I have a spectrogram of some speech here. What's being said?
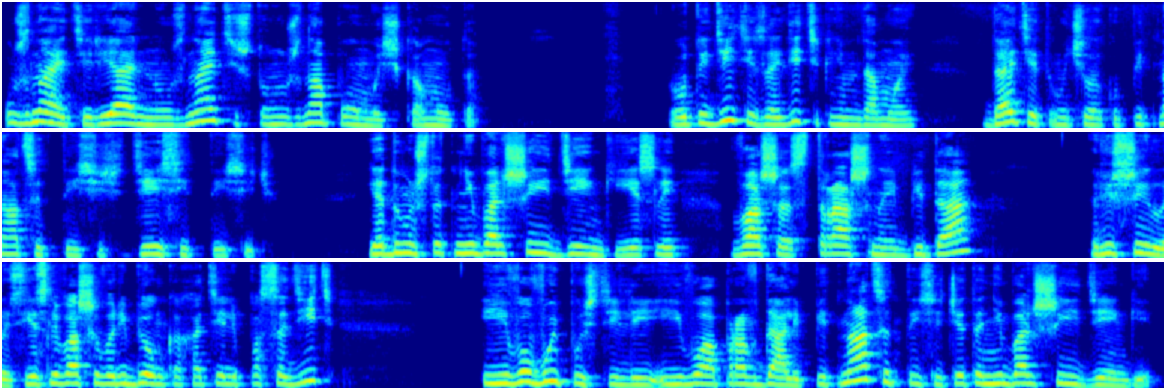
узнайте, реально узнайте, что нужна помощь кому-то. Вот идите, зайдите к ним домой – Дайте этому человеку 15 тысяч, 10 тысяч. Я думаю, что это небольшие деньги, если ваша страшная беда решилась, если вашего ребенка хотели посадить, и его выпустили, и его оправдали. 15 тысяч – это небольшие деньги.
